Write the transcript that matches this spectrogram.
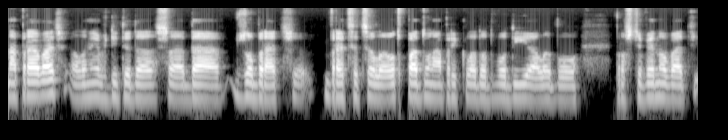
naprávať, ale nevždy teda sa dá zobrať vrece celé odpadu napríklad od vody alebo proste venovať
